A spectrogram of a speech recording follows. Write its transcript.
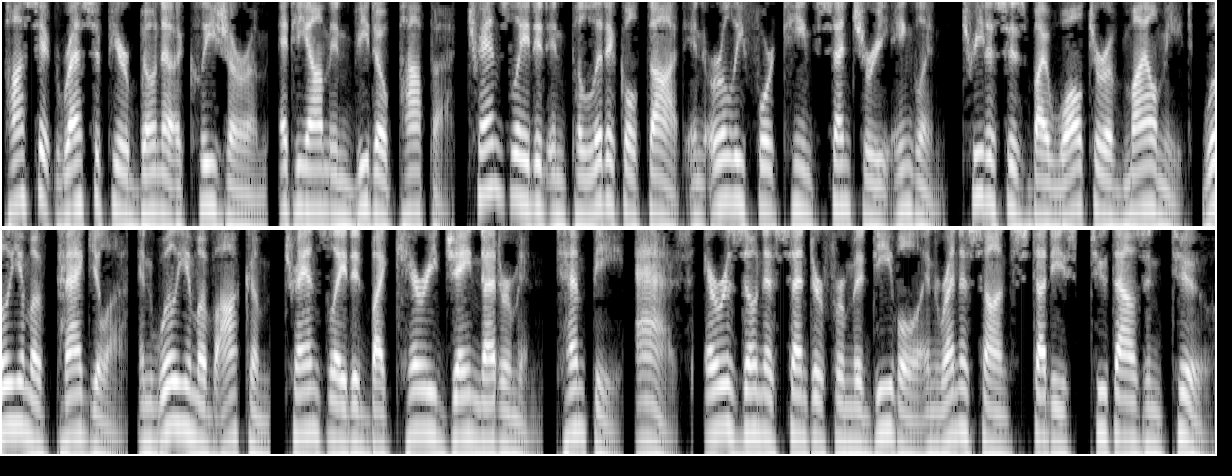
possit recipere bona ecclesiarum, etiam in vito papa, translated in Political Thought in early 14th century England, treatises by Walter of Milemete, William of Pagula, and William of Ockham, translated by Carey J. Nederman, Tempe, AS, Arizona Center for Medieval and Renaissance Studies, 2002,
